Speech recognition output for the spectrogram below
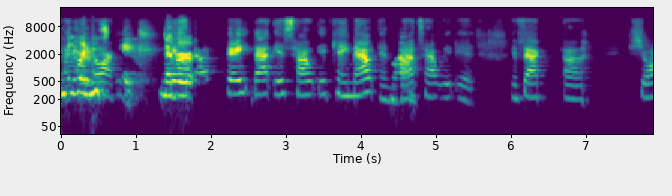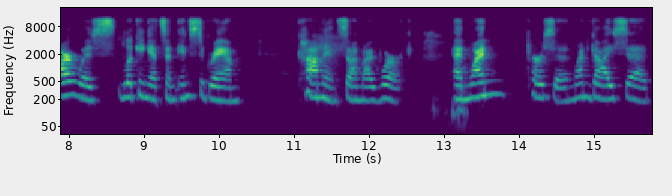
never a mistake never they, that is how it came out and wow. that's how it is in fact uh, Shar was looking at some Instagram comments on my work, and one person, one guy said,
